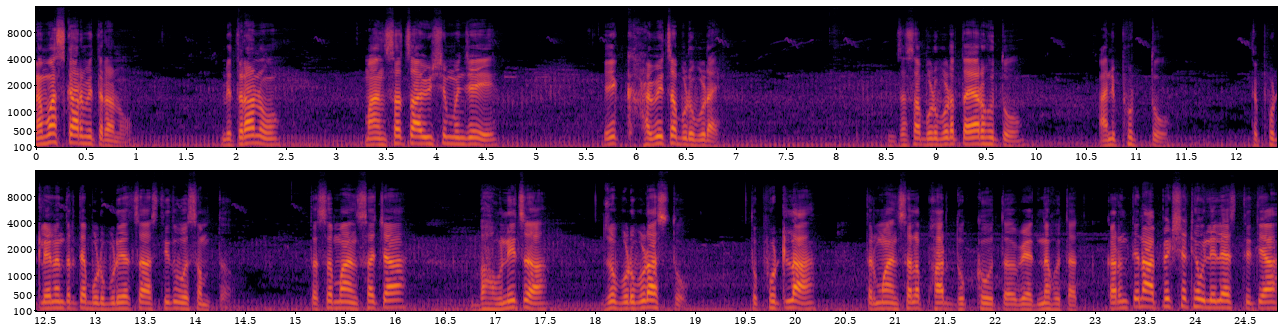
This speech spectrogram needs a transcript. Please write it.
नमस्कार मित्रांनो. मित्रांनो माणसाचं आयुष्य म्हणजे एक हवेचा बुडबुड आहे. जसा बुडबुड तयार होतो आणि फुटतो ते फुटल्यानंतर त्या बुडबुड्याचं अस्तित्व संपतं. तसं माणसाच्या भावनेचा जो बुडबुड असतो तो फुटला तर माणसाला फार दुःख होतं वेदना होतात. कारण त्यानं अपेक्षा ठेवलेल्या असते त्या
